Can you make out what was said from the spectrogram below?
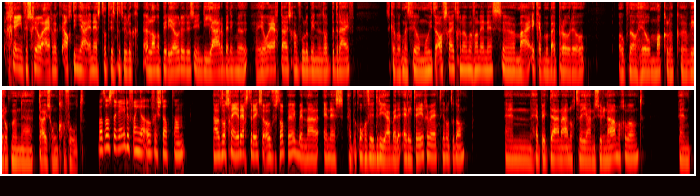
Geen verschil eigenlijk. 18 jaar NS, dat is natuurlijk een lange periode. Dus in die jaren ben ik me heel erg thuis gaan voelen binnen dat bedrijf. Dus ik heb ook met veel moeite afscheid genomen van NS. Uh, eh, maar ik heb me bij ProRail ook wel heel makkelijk uh, weer op mijn uh, thuishonk gevoeld. Wat was de reden van je overstap dan? Nou, het was geen rechtstreekse overstap. Hè. Ik ben na NS, heb ik ongeveer drie jaar bij de RET gewerkt in Rotterdam. En heb ik daarna nog twee jaar in Suriname gewoond. En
